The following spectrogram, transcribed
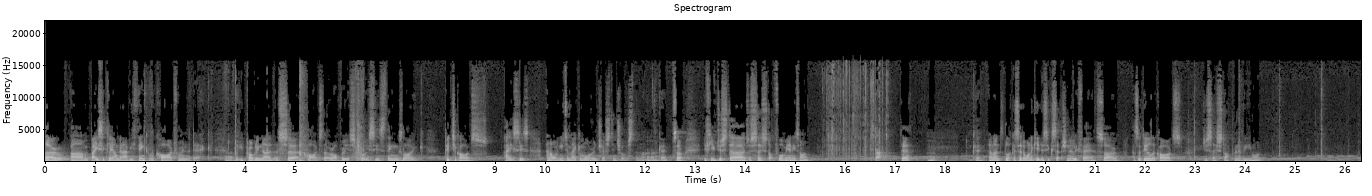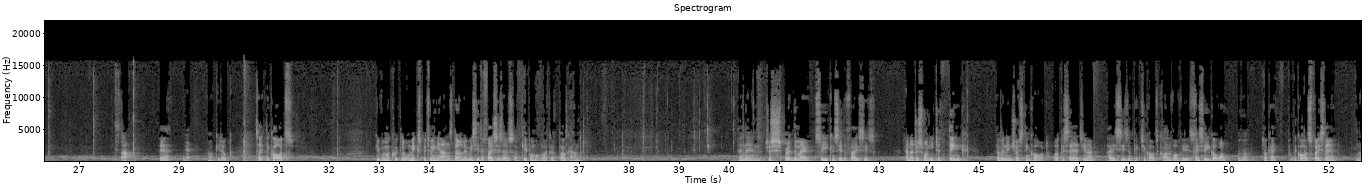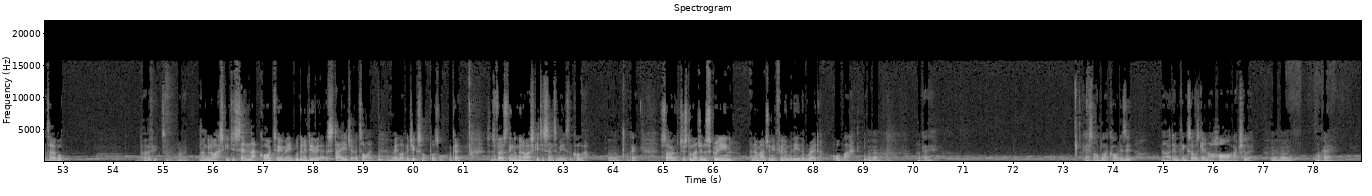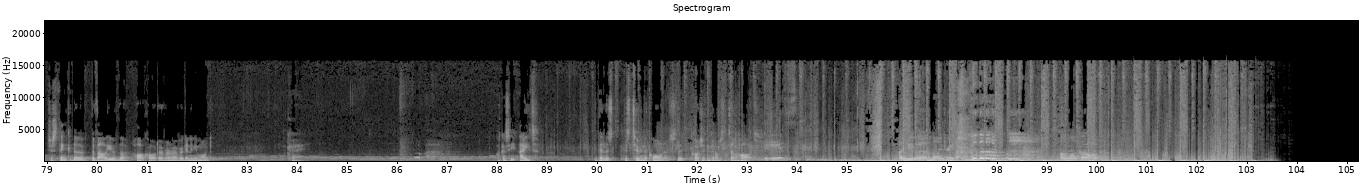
So um, basically, I'm going to have you think of a card from in the deck, but you probably know that there's certain cards that are obvious choices, things like picture cards, aces, and I want you to make a more interesting choice than that. Okay. So if you just uh, just say stop for me anytime. Stop. There. Okay. And I, like I said, I want to keep this exceptionally fair. So as I deal the cards, you just say stop whenever you want. Stop. There. Yep. Okie doke. Take the cards. Give them a quick little mix between your hands. Don't let me see the faces though, so keep them up like a poker hand. And then just spread them out so you can see the faces. And I just want you to think of an interesting card. Like I said, you know, aces and picture cards are kind of obvious. Okay, so you got one? Mm-hmm. Okay, put the cards face down on the table. Perfect. Right. Now I'm going to ask you to send that card to me. We're going to do it a stage at a time, a bit like a jigsaw puzzle. Okay. So the first thing I'm going to ask you to send to me is the colour. Okay. So just imagine a screen and imagine it filling with either red or black. Okay. Okay, it's not a black card, is it? No, I didn't think so. I was getting a heart actually. Mm-hmm. Okay. Just think of the, the value of the heart card over and over again in your mind. Okay. I can see eight, but then there's there's two in the corners. The card you're thinking is the ten of hearts. It is. Are you a mind reader? oh my god.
